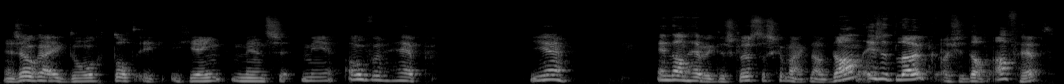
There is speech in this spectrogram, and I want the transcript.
En zo ga ik door tot ik geen mensen meer over heb. Ja. En dan heb ik dus clusters gemaakt. Nou, dan is het leuk als je dat af hebt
